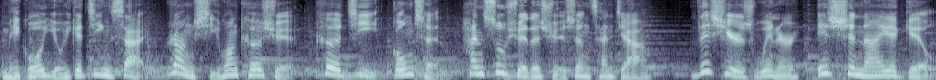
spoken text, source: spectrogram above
美国有一个竞赛，让喜欢科学、科技、工程和数学的学生参加。This year's winner is Shanya Gill.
